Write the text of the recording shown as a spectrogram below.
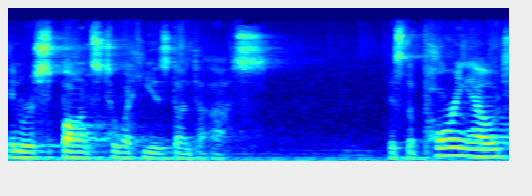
in response to what He has done to us. It's the pouring out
